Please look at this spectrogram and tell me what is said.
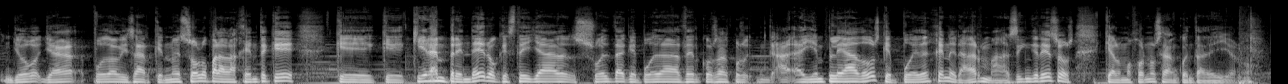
yo ya puedo avisar que no es solo para la gente que, que, quiera emprender o que esté ya suelta, que pueda hacer cosas. Pues, hay empleados que pueden generar más ingresos, que a lo mejor no se dan cuenta de ello, ¿no?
